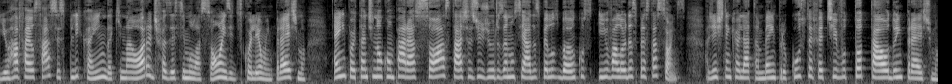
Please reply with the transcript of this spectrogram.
E o Rafael Sasso explica ainda que na hora de fazer simulações e de escolher um empréstimo, é importante não comparar só as taxas de juros anunciadas pelos bancos e o valor das prestações. A gente tem que olhar também para o custo efetivo total do empréstimo,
